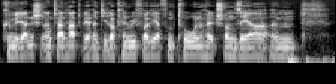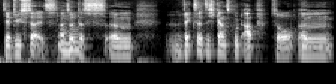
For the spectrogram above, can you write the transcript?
komödianischen Anteil hat, während die Lock Henry Folge ja vom Ton halt schon sehr, ähm, sehr düster ist. Also mhm. das ähm, wechselt sich ganz gut ab. So, ähm,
